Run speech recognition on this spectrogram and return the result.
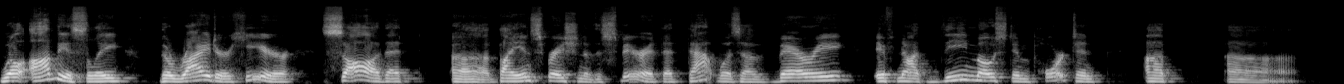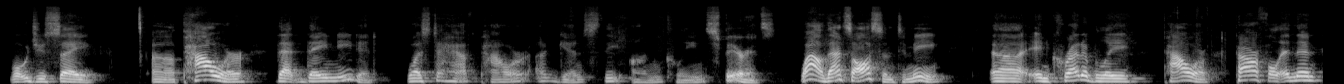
Well, obviously, the writer here saw that uh, by inspiration of the Spirit that that was a very, if not the most important, uh, uh, what would you say, uh, power that they needed was to have power against the unclean spirits. Wow, that's awesome to me. Uh, incredibly power, powerful. And then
